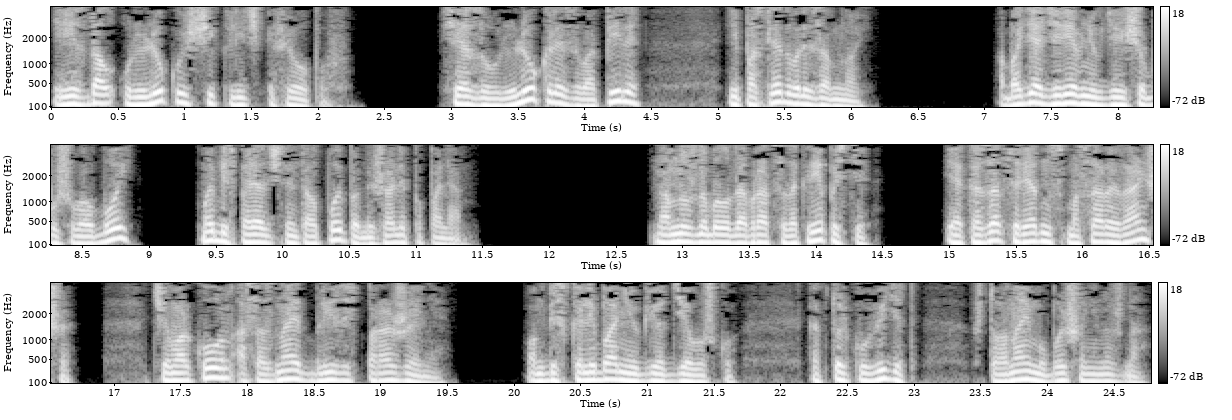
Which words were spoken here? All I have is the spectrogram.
и издал улюлюкающий клич эфиопов. Все заулюлюкали, завопили и последовали за мной. Обойдя деревню, где еще бушевал бой, мы беспорядочной толпой побежали по полям. Нам нужно было добраться до крепости и оказаться рядом с Масарой раньше, чем Аркоун осознает близость поражения. Он без колебаний убьет девушку, как только увидит, что она ему больше не нужна.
